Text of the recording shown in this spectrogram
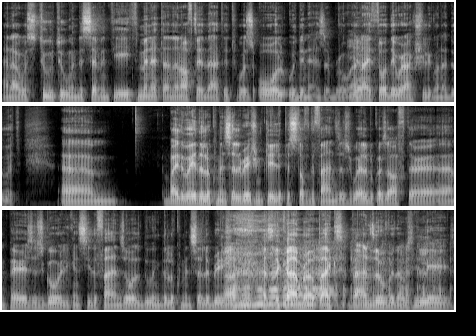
And I was 2 2 in the 78th minute. And then after that, it was all Udinese, bro. And I thought they were actually going to do it. Um, by the way, the Lookman celebration clearly pissed off the fans as well because after um, Perez's goal, you can see the fans all doing the Lookman celebration as the camera packs, pans over them. It was hilarious.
